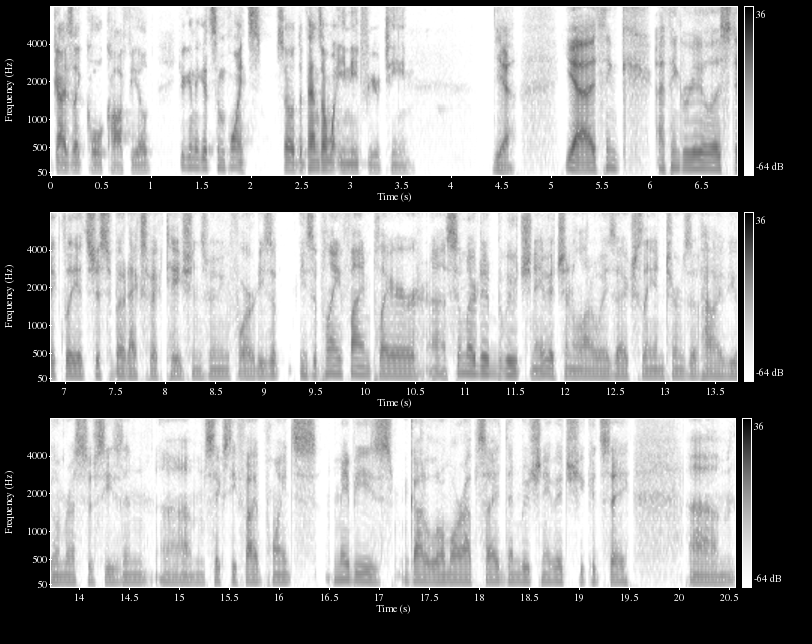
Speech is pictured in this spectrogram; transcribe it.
guys like Cole Caufield, you're going to get some points. So it depends on what you need for your team. Yeah. Yeah, I think I think realistically, it's just about expectations moving forward. He's a he's a playing fine player, uh, similar to Buchnevich in a lot of ways, actually, in terms of how I view him rest of season. Um, 65 points, maybe he's got a little more upside than Buchnevich, you could say. Um,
